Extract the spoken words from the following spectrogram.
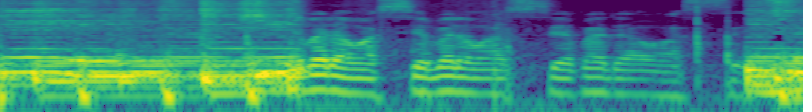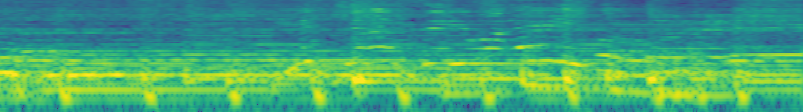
change? You Jesus. better was, you better was, you better was. You just say you are able.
